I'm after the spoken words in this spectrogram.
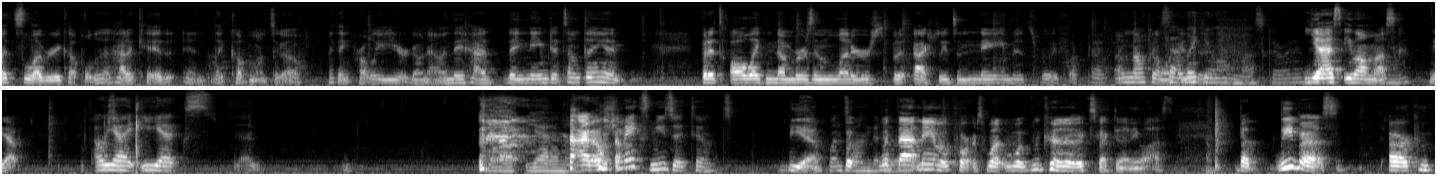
a celebrity couple that had a kid in like a couple months ago. I think probably a year ago now, and they had they named it something, and but it's all like numbers and letters, but it, actually it's a name. It's really fucked up. I'm not gonna Is that like it. Elon Musk or whatever? Yes, Elon Musk. Yeah. Of Oh yeah, EX. uh, yeah, yeah, I don't know. I don't She know. makes music too. It's Yeah, One song that with that name, of course, what, what we couldn't have expected any less. But Libras are com-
